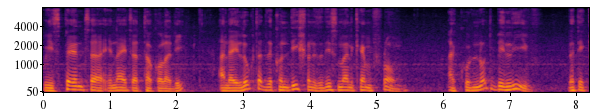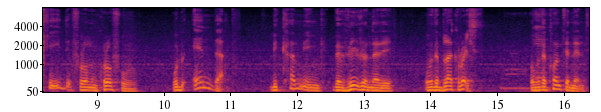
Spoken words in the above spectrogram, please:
We spent uh, a night at Takoradi and I looked at the conditions this man came from. I could not believe that a kid from Nkroful would end up becoming the visionary of the black race of yeah. the continent.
